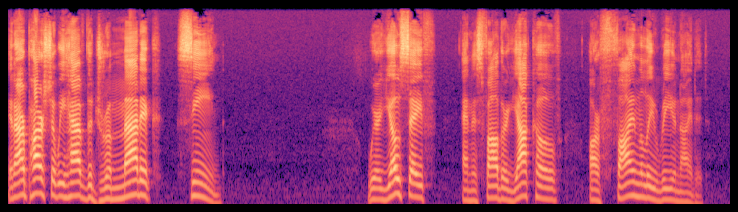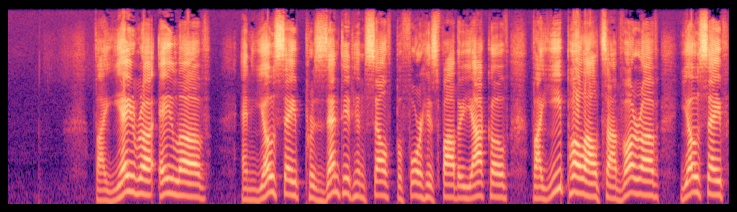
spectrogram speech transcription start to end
In our parsha, we have the dramatic scene where Yosef and his father Yaakov are finally reunited. Vayera Elav, and Yosef presented himself before his father Yaakov. Vayipol al tzavarav, Yosef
